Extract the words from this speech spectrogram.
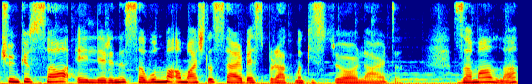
Çünkü sağ ellerini savunma amaçlı serbest bırakmak istiyorlardı. Zamanla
